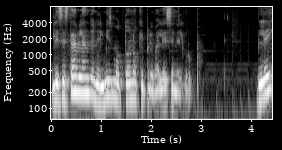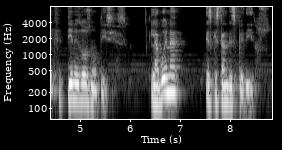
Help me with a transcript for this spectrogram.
les está hablando en el mismo tono que prevalece en el grupo. Blake tiene dos noticias. La buena es que están despedidos.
